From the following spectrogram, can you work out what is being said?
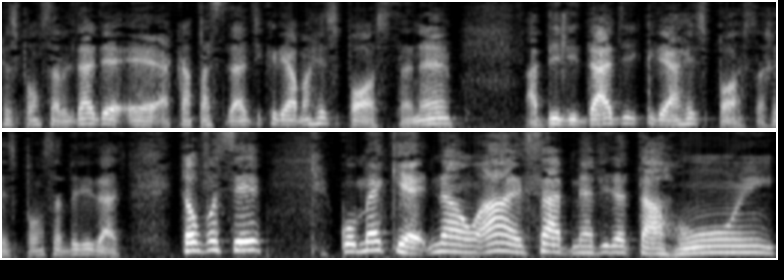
Responsabilidade é, é a capacidade de criar uma resposta, né? Habilidade de criar resposta, responsabilidade. Então você, como é que é? Não, ah, sabe, minha vida tá ruim,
